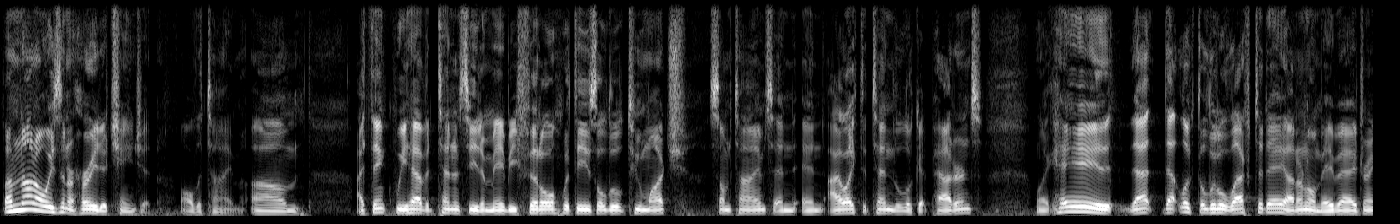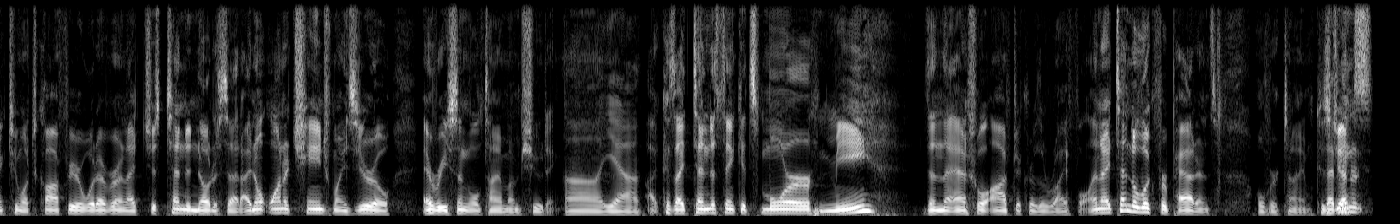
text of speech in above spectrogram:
but I'm not always in a hurry to change it all the time. Um, I think we have a tendency to maybe fiddle with these a little too much sometimes, and and I like to tend to look at patterns. Like, hey, that that looked a little left today. I don't know. Maybe I drank too much coffee or whatever, and I just tend to notice that. I don't want to change my zero every single time I'm shooting. Uh, yeah. Because I tend to think it's more me than the actual optic or the rifle, and I tend to look for patterns over time. Because that, gener- makes,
